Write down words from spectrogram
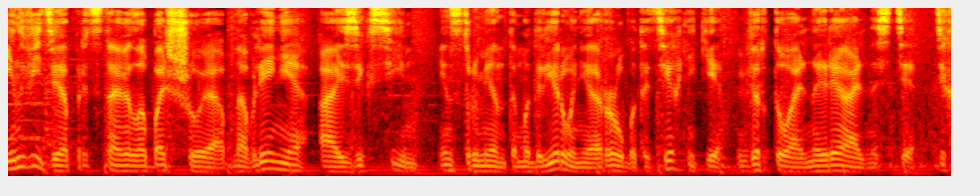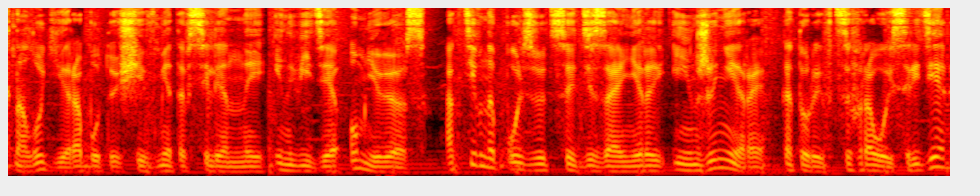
NVIDIA представила большое обновление Isaac Sim – инструмента моделирования робототехники в виртуальной реальности. Технологии, работающие в метавселенной NVIDIA Omniverse, активно пользуются дизайнеры и инженеры, которые в цифровой среде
